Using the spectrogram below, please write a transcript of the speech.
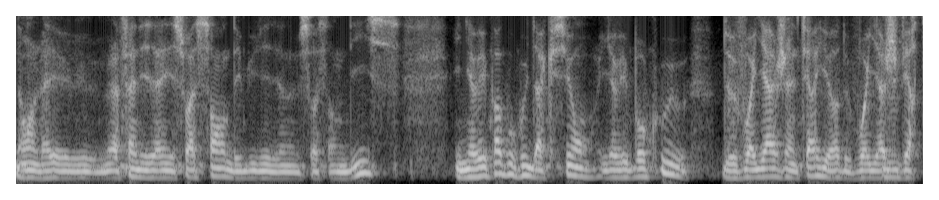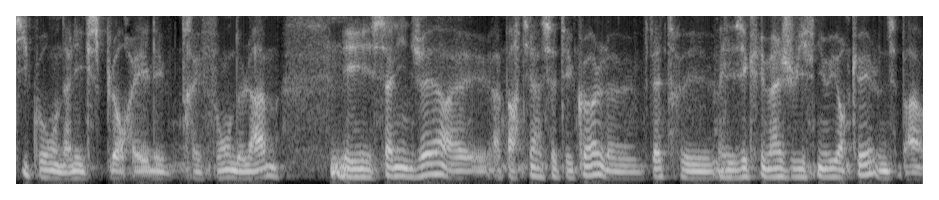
dans la, la fin des années 60, début des années 70 il n'y avait pas beaucoup d'action. Il y avait beaucoup de voyages intérieurs, de voyages mm. verticaux. On allait explorer les tréfonds de l'âme. Mm. Et Salinger euh, appartient à cette école, euh, peut-être des écrivains juifs new-yorkais, je ne sais pas,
